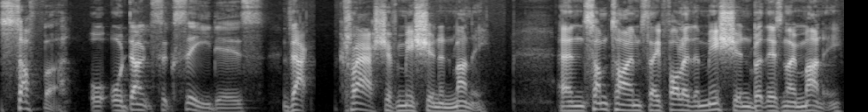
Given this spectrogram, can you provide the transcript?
suffer or, or don't succeed is that clash of mission and money. And sometimes they follow the mission, but there's no money.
